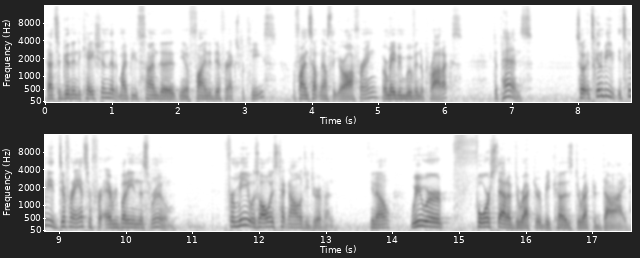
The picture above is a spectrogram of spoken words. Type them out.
That's a good indication that it might be time to you know, find a different expertise or find something else that you're offering or maybe move into products. Depends. So it's going to be it's going to be a different answer for everybody in this room. For me, it was always technology driven. You know, we were forced out of director because director died.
